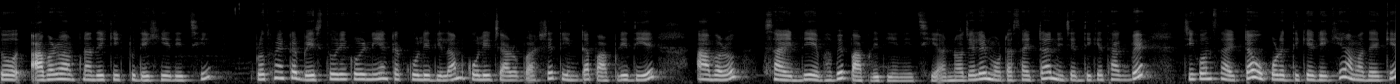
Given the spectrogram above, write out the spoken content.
তো আবারও আপনাদেরকে একটু দেখিয়ে দিচ্ছি। প্রথমে একটা বেস তৈরি করে নিয়ে একটা কলি দিলাম। কলির চারপাশে তিনটা পাপড়ি দিয়ে আবারও সাইড দিয়ে এভাবে পাপড়ি দিয়ে নিচ্ছি। আর নজেলের মোটা সাইডটা নিচের দিকে থাকবে, চিকন সাইডটা উপরের দিকে রেখে আমাদেরকে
